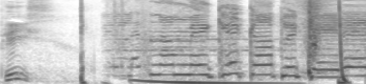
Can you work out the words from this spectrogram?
Peace. Let's not make it complicated.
